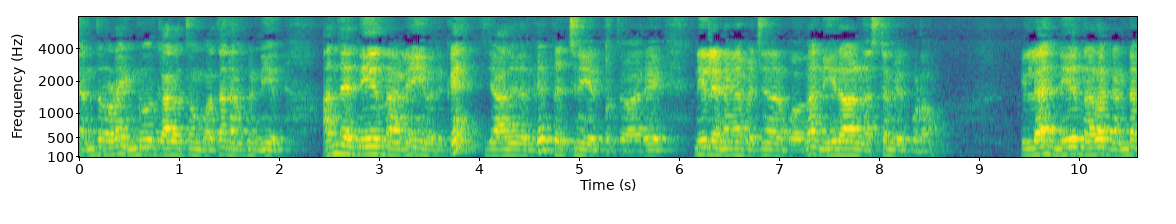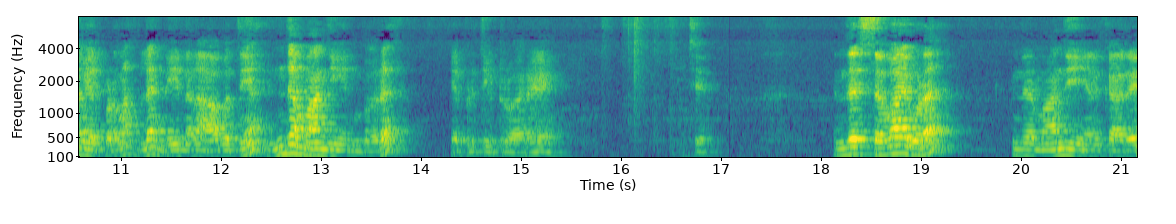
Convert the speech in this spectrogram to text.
சந்திரனோட இன்னொரு காலத்துவம் பார்த்தா நமக்கு நீர். அந்த நீர்னாலையும் இவருக்கு ஜாதகருக்கு பிரச்சனை ஏற்படுத்துவாரு. நீர்ல என்னங்க பிரச்சனை வரப்போகுதா நீரால் நஷ்டம் ஏற்படும். இல்ல நீர்னால கண்டம் ஏற்படலாம். இல்ல நீர்னால ஆபத்தையும் இந்த மாந்தி என்பவர் ஏற்படுத்தி விட்டுருவாரு. சரி இந்த செவ்வாயோட இந்த மாந்தி இருக்காரு.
